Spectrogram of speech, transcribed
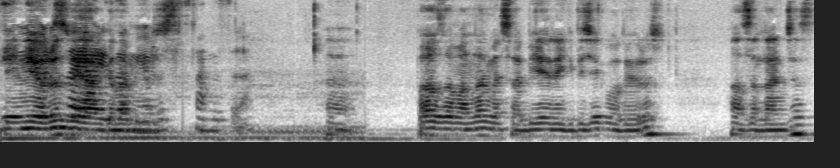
Dinliyoruz ve yargılamıyoruz. Sen de sıra. Ha. Bazı zamanlar mesela bir yere gidecek oluyoruz. Hazırlanacağız.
